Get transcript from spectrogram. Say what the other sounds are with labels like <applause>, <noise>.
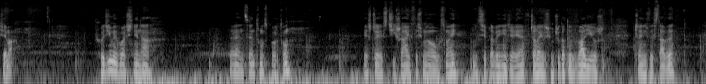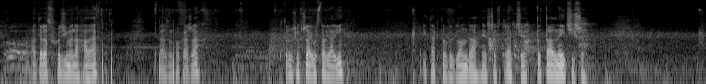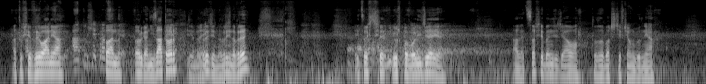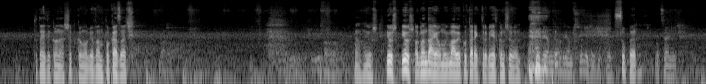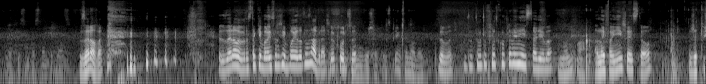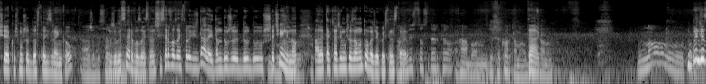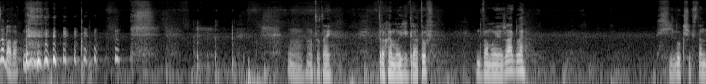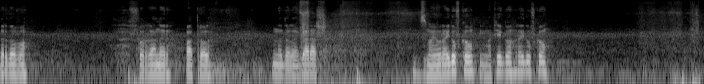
Siema. Wchodzimy właśnie na teren centrum sportu. Jeszcze jest cisza, jesteśmy o 8. Nic się prawie nie dzieje. Wczoraj żeśmy przygotowywali już część wystawy. A teraz wchodzimy na halę. Teraz wam pokażę. Którą żeśmy wczoraj ustawiali. I tak to wygląda jeszcze w trakcie totalnej ciszy. A tu się wyłania A tu się pracuje. pan organizator. Dzień dobry, dzień dobry, dzień dobry. I coś się już powoli dzieje. Ale co się będzie działo, to zobaczcie w ciągu dnia. Tutaj tylko na szybko mogę wam pokazać. No, już, już, już oglądają mój mały kuterek, którego nie skończyłem. Adrian, Adrian przyjedzie dzisiaj Super. ocenić, jakie są postępy pracy. Zerowe. Zerowe, bo to jest takie maleństwo, że się boję za to zabrać, no kurczę. Mówisz, że to jest piękny model. Zobacz, tu, tu, tu w środku prawie miejsca nie ma. No nie ma. A najfajniejsze jest to, że tu się jakoś muszę dostać z ręką, A, żeby serwo żeby serwo zainstalować. Znaczy serwo zainstalować gdzieś dalej, dam duży, du, dłuższe cięgno, ale tak inaczej muszę zamontować jakoś ten Ale ster. wiesz co, ster to... Aha, bo on dyszę korta ma Tak. obracaną. No, to Będzie zabawa. <laughs> Mm, No tutaj trochę moich gratów. Dwa moje żagle. Hiluxik standardowo. Forerunner, Patrol. Na dole garaż. Z moją rajdówką i Matiego rajdówką.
